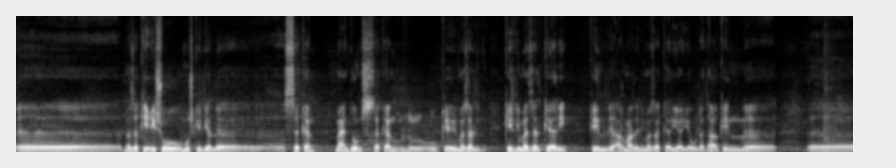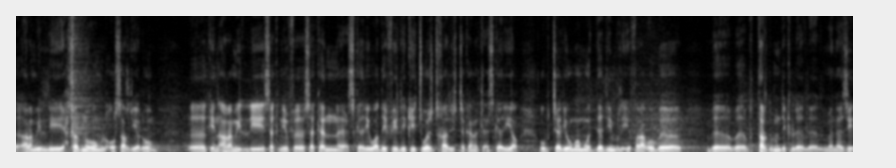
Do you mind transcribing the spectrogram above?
آه، مازال كيعيشوا مشكل ديال آه، السكن. ما عندهمش السكن وكاين مازال كاين اللي مازال كاري كاين اللي أرملة اللي مازال كارية هي ولادها كاين آه، أرامل اللي يحتضنوهم الأسر ديالهم كاين أرامل اللي ساكنين في سكن عسكري وظيفي اللي كيتواجد خارج السكنات العسكرية وبالتالي هما مهددين بالإفراغ وب ب- ب- بالطرد من ديك ال- ال- المنازل.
